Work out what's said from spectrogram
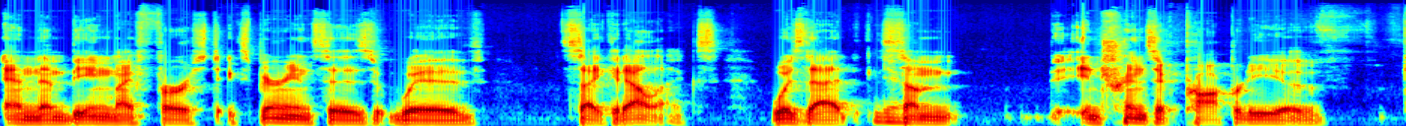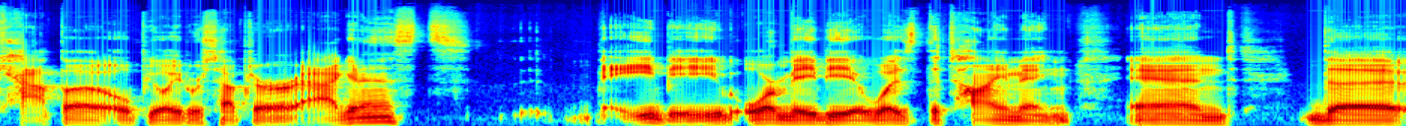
and them being my first experiences with psychedelics was that yeah. some intrinsic property of kappa opioid receptor agonists maybe or maybe it was the timing and the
